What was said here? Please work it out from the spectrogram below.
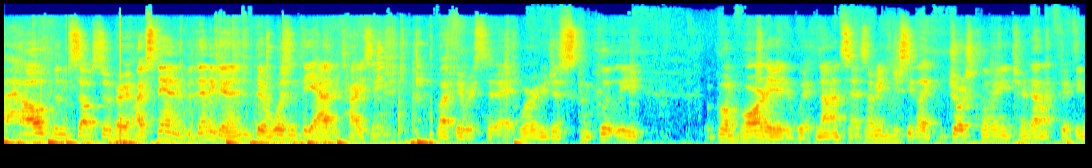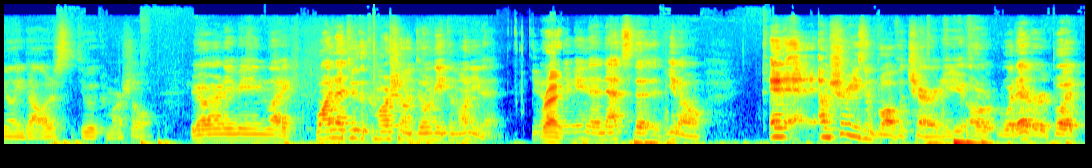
held themselves to a very high standard. But then again, there wasn't the advertising like there is today, where you're just completely bombarded with nonsense. I mean, did you see like George Clooney turned down like fifty million dollars to do a commercial? You know what I mean? Like, why not do the commercial and donate the money then? You know Right. what I mean? And that's the you know, and uh, I'm sure he's involved with charity or whatever. But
